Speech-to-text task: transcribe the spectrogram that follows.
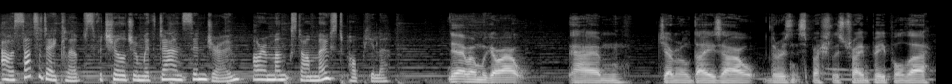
Our Saturday clubs for children with Down syndrome are amongst our most popular. Yeah, when we go out, um, general days out, there isn't specialist trained people there,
